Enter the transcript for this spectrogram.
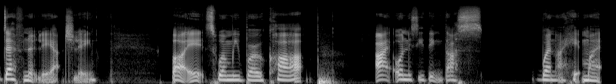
definitely actually. But it's when we broke up, I honestly think that's when I hit my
